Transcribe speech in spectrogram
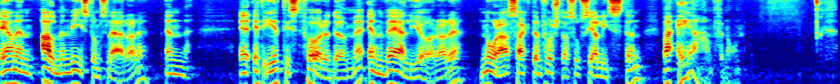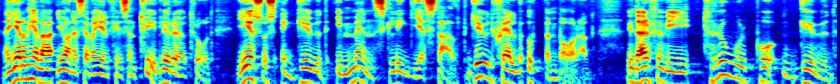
Är han en allmän visdomslärare, en, ett etiskt föredöme, en välgörare? Några har sagt den första socialisten. Vad är han för någon? Genom hela Johannes evangeliet finns en tydlig röd tråd. Jesus är Gud i mänsklig gestalt, Gud själv uppenbarad. Det är därför vi tror på Gud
